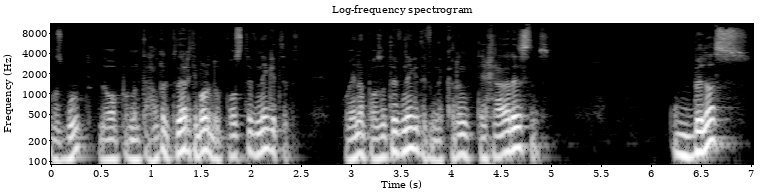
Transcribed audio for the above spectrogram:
مظبوط؟ اللي هو ما انت حاطط ال polarity برضه positive negative وهنا positive negative إن ال current داخل على resistance plus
